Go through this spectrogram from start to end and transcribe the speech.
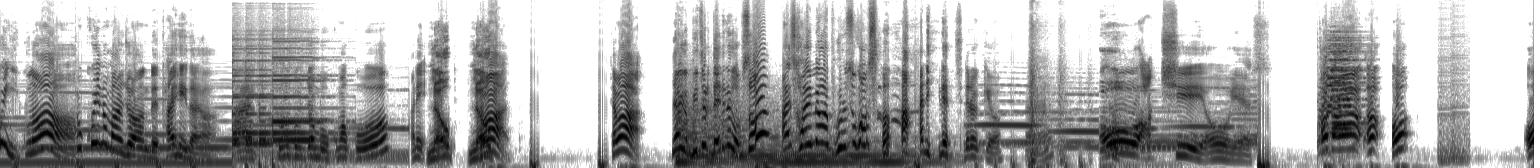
피코인 있구나 피코인은 많은 줄 알았는데 다행이다 야 아이 좋은 정보 고맙고 아니 Nope. Nope. 야 이거 밑으로 내리는 거 없어? 아니 설명을 볼 수가 없어 아니 네 내려올게요 네. 오 악취 오 예스 어나 어? 어? 어?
